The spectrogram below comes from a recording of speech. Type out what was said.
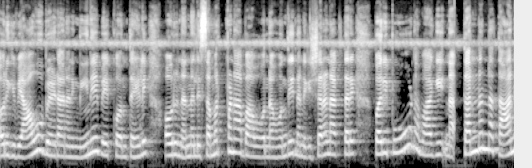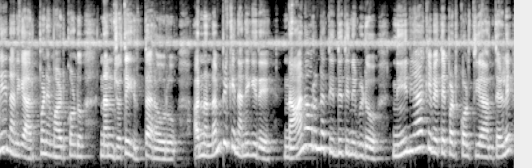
ಅವರಿಗೆ ಯಾವೂ ಬೇಡ, ನನಗೆ ನೀನೇ ಬೇಕು ಅಂತ ಹೇಳಿ ಅವರು ನನ್ನಲ್ಲಿ ಸಮರ್ಪಣಾ ಭಾವವನ್ನು ಹೊಂದಿ ನನಗೆ ಶರಣಾಗ್ತಾರೆ. ಪರಿಪೂರ್ಣವಾಗಿ ನ ತನ್ನನ್ನು ತಾನೇ ನನಗೆ ಅರ್ಪಣೆ ಮಾಡಿಕೊಂಡು ನನ್ನ ಜೊತೆ ಇರ್ತಾರೆ ಅವರು. ಅನ್ನೋ ನಂಬಿಕೆ ನನಗಿದೆ. ನಾನು ಅವರನ್ನು ತಿದ್ದಿದ್ದೀನಿ ಬಿಡು. ನೀನು ಯಾಕೆ ವ್ಯತೆ ಪಡ್ಕೊಳ್ತೀಯಾ ಅಂತೇಳಿ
